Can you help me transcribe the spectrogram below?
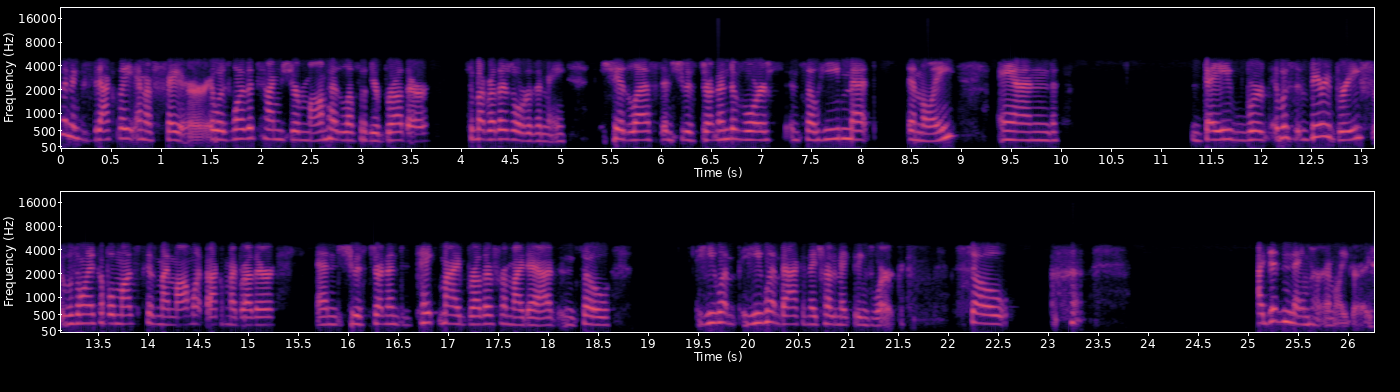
wasn't exactly an affair. It was one of the times your mom had left with your brother. So my brother's older than me. She had left, and she was threatening divorce. And so he met Emily, and they were. It was very brief. It was only a couple months because my mom went back with my brother, and she was threatening to take my brother from my dad. And so he went. He went back, and they tried to make things work. So I didn't name her Emily Grace.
